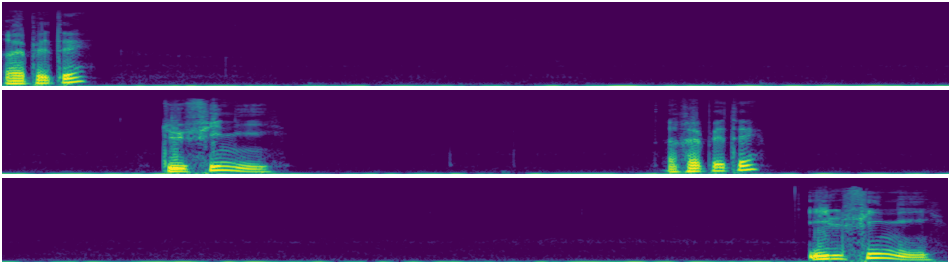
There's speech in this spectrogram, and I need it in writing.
Répétez. Tu finis. Répétez. Il finit.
